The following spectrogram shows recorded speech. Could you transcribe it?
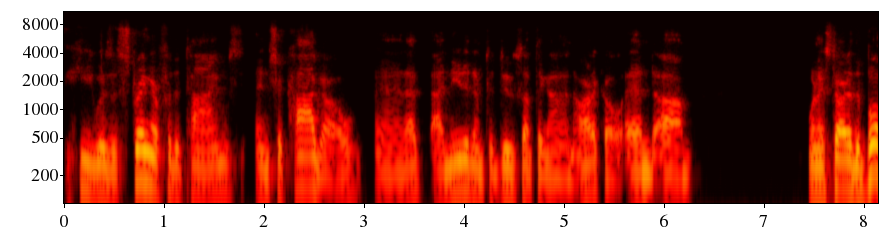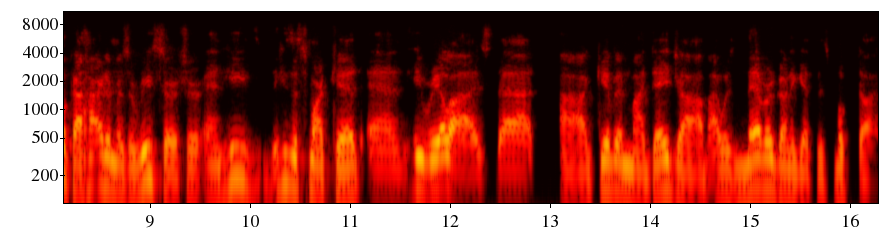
he was a stringer for the Times in Chicago, and that, I needed him to do something on an article. And um, when I started the book, I hired him as a researcher, and he he's a smart kid, and he realized that uh, given my day job, I was never going to get this book done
